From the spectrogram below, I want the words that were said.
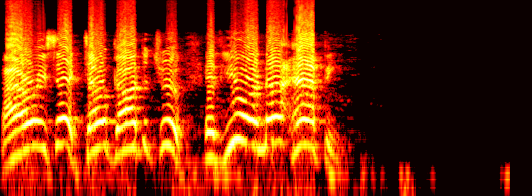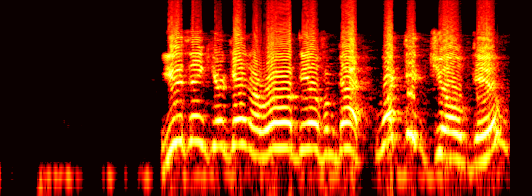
I already said, tell God the truth. If you are not happy, you think you're getting a raw deal from God. What did Job do?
